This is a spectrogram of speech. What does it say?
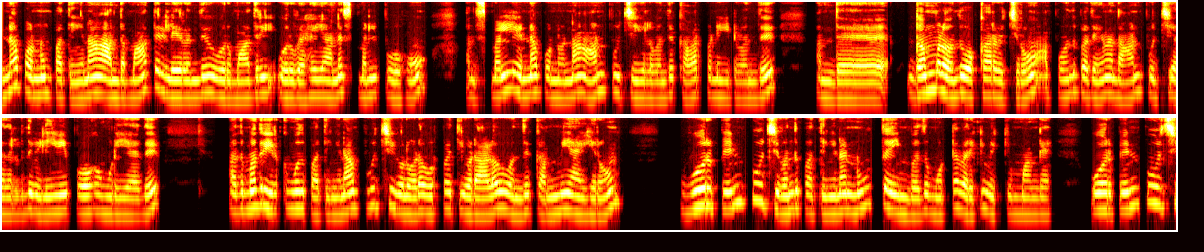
என்ன பண்ணும் பார்த்தீங்கன்னா அந்த மாத்திரையிலேருந்து ஒரு மாதிரி ஒரு வகையான ஸ்மெல் போகும். அந்த ஸ்மெல் என்ன பண்ணுன்னா ஆண் பூச்சிகளை வந்து கவர் பண்ணிக்கிட்டு வந்து அந்த கம்மில் வந்து உட்கார வச்சிரும். அப்போ வந்து பார்த்திங்கன்னா அந்த ஆண் பூச்சி அதிலேருந்து வெளியவே போக முடியாது. அது மாதிரி இருக்கும்போது பார்த்திங்கன்னா பூச்சிகளோட உற்பத்தியோட அளவு வந்து கம்மியாகிரும். ஒரு பெண் பூச்சி வந்து பார்த்திங்கன்னா நூற்றி ஐம்பது முட்டை வரைக்கும் வைக்குமாங்க. ஒரு பெண் பூச்சி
